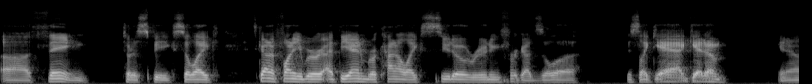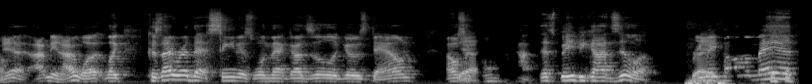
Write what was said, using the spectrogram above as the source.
uh, thing, so to speak. So like, it's kind of funny. We're at the end, we're kind of like pseudo rooting for Godzilla. It's like, yeah, get him. You know? Yeah, I mean, I was like, because I read that scene as when that Godzilla goes down. I was Yeah. like, oh my god, that's baby Godzilla. You Right. made mama mad.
